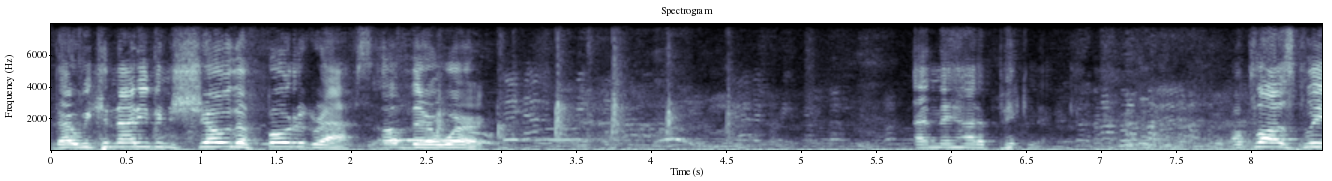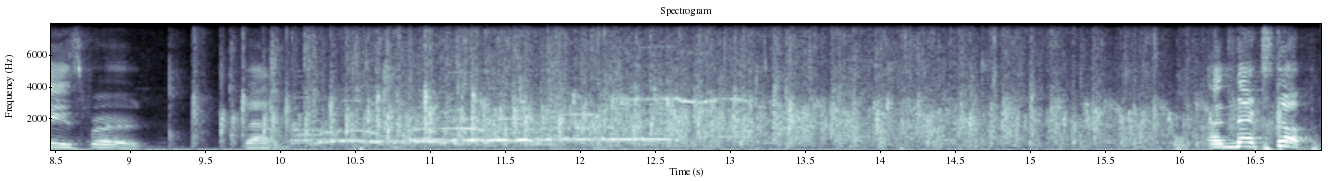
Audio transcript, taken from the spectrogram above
that we cannot even show the photographs of their work. And they had a picnic. Applause, please, for them. And next up,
